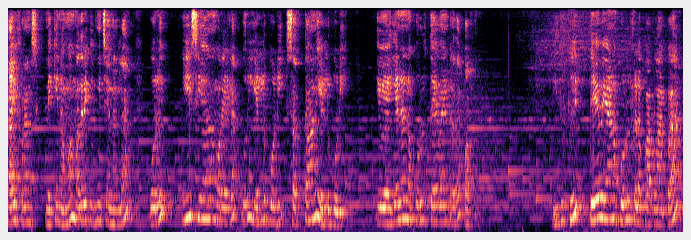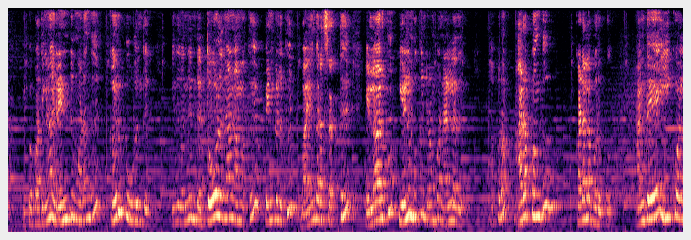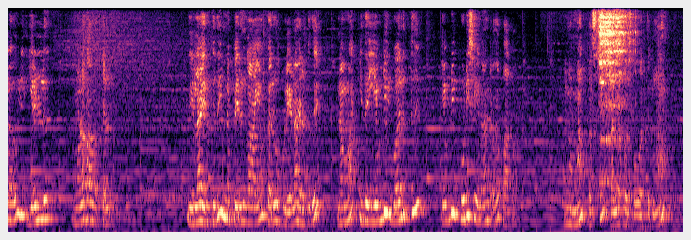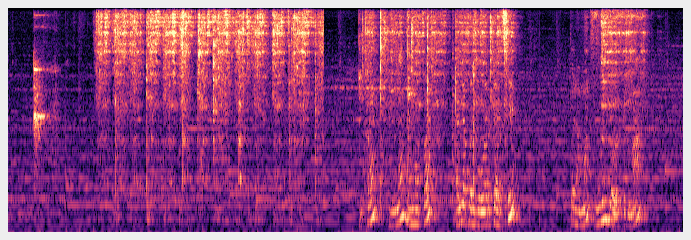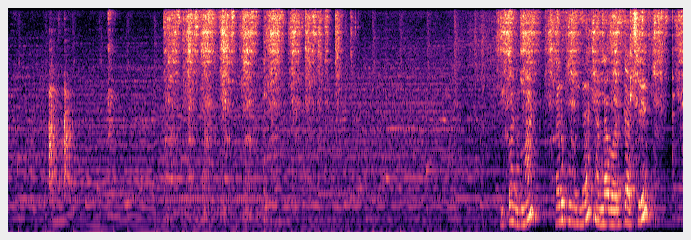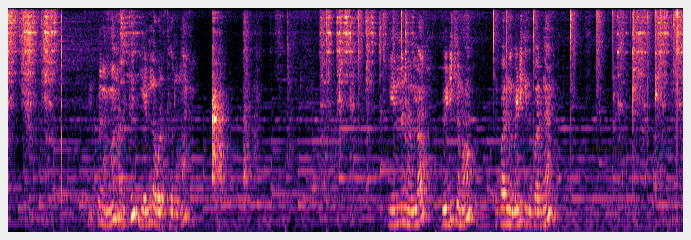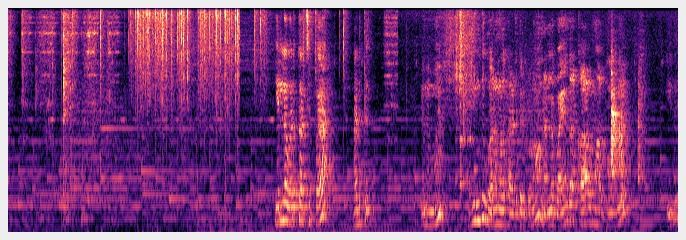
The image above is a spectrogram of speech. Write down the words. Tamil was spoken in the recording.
ஹாய் ஃப்ரெண்ட்ஸ் இன்னைக்கு நம்ம மதுரை குக்கிங் சேனலில் ஒரு ஈஸியான முறையில் ஒரு எள்ளு பொடி சத்தான எள்ளு பொடி. என்னென்ன பொருள் தேவைன்றதை பார்ப்போம். இதுக்கு தேவையான பொருட்களை பார்க்கலாம் இப்போ. இப்போ பார்த்தீங்கன்னா ரெண்டு மடங்கு கருப்பு உளுந்து. இது வந்து இந்த தோல் தான் நமக்கு பெண்களுக்கு பயங்கர சத்து எல்லாருக்கும் எலும்புக்கு ரொம்ப நல்லது. அப்புறம் அரைப்பங்கு கடலைப்பருப்பு. அந்த ஈக்குவல் லெவல் எள்ளு மிளகாவத்தல் இதெல்லாம் இருக்குது. இன்னும் பெருங்காயம் கருவேப்பிலையெல்லாம் இருக்குது. நம்ம இதை எப்படி வறுத்து எப்படி பொடி செய்யலான்றதை பார்க்கலாம். நம்ம ஃபஸ்ட்டு கடலப்பருப்பை வறுத்துக்கலாம். இப்போ நல்லா நம்ம இப்போ கடலப்பருப்பு வறுத்தாச்சு. இப்போ நம்ம உளுந்தை வறுத்துக்கலாம். இப்போ நம்ம கருப்பு உளுந்தை நல்லா வறுத்தாச்சு. இப்போ நம்ம அடுத்து எள்ளை வறுத்துக்கலாம் எள்ளு நல்லா வெடிக்கணும். பாருங்கள் வெடிக்குது பாருங்கள் எள்ளை வறுத்தாச்சு இப்போ. அடுத்து இப்போ நம்ம குண்டு வரமிளகா எடுத்துருக்குறோம். நல்ல பயங்கர காரமாக இருக்கும் அது. இது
